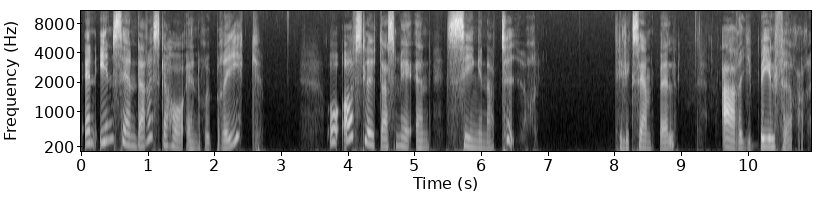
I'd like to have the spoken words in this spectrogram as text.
En insändare ska ha en rubrik och avslutas med en signatur. Till exempel arg bilförare.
